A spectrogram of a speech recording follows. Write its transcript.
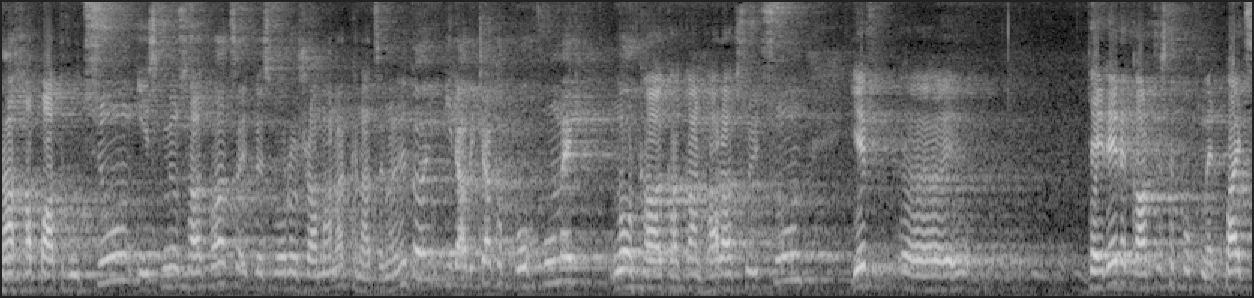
նախապատվություն, իսկ մյուս հատվածը այդպես որոշ ժամանակ գնացել են։ Հետո իրավիճակը փոխվում էր, նոր քաղաքական հարացույցում եւ դերերը կարծես թե փոխվում էր, բայց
